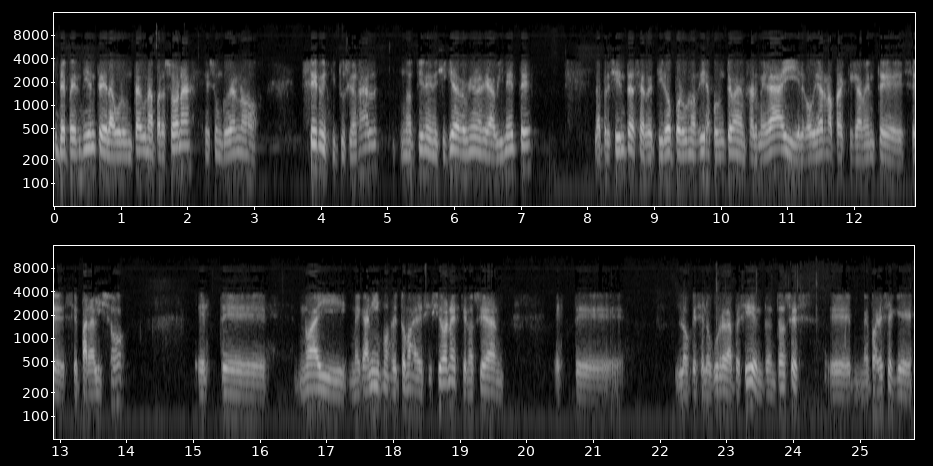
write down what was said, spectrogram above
dependiente de la voluntad de una persona, es un gobierno cero institucional, no tiene ni siquiera reuniones de gabinete, la presidenta se retiró por unos días por un tema de enfermedad y el gobierno prácticamente se, se paralizó, este, no hay mecanismos de toma de decisiones que no sean este, lo que se le ocurre a la presidenta, entonces eh, me parece que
